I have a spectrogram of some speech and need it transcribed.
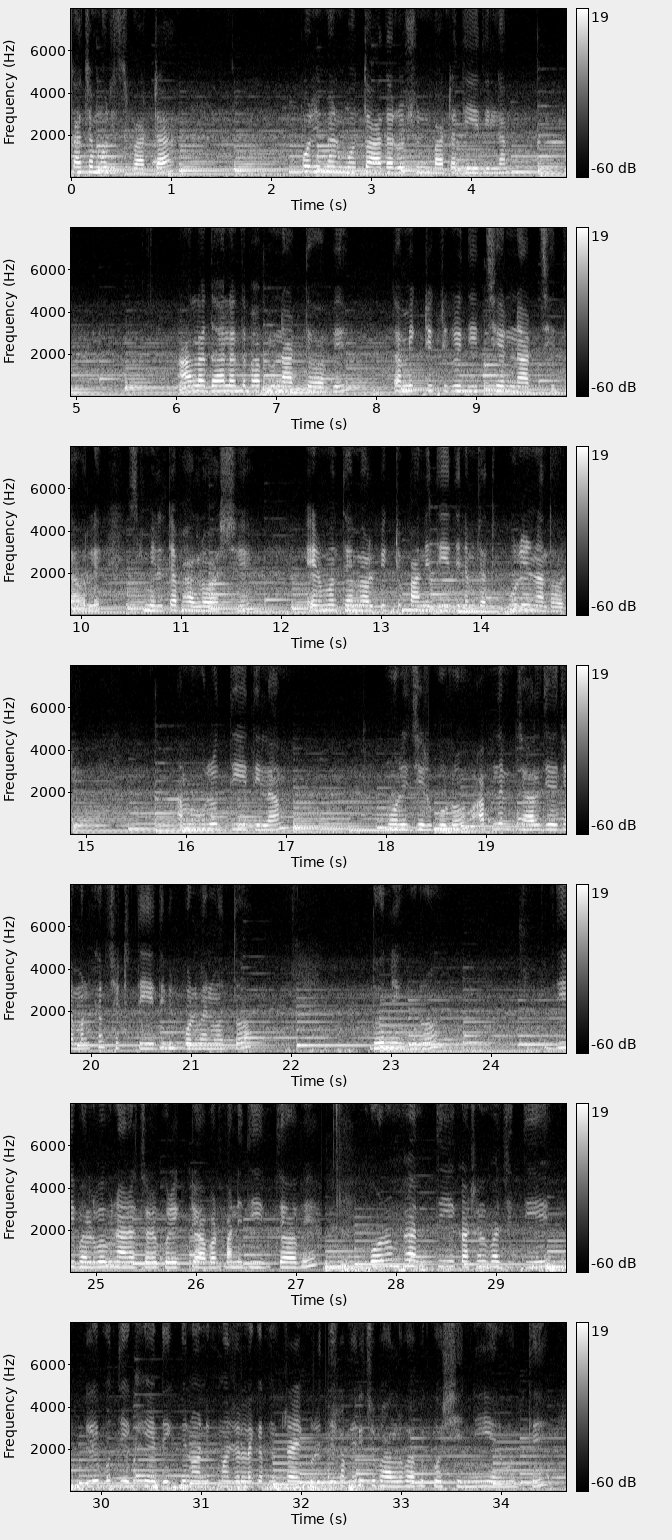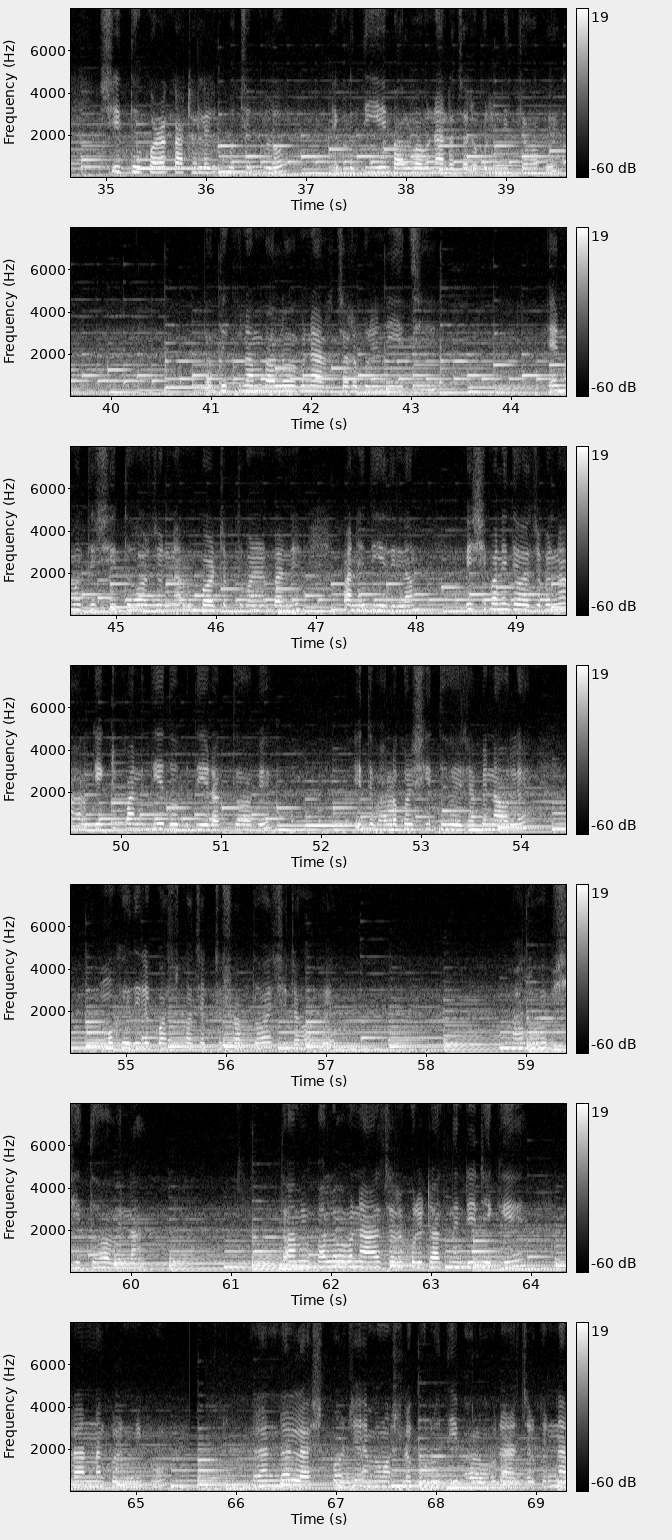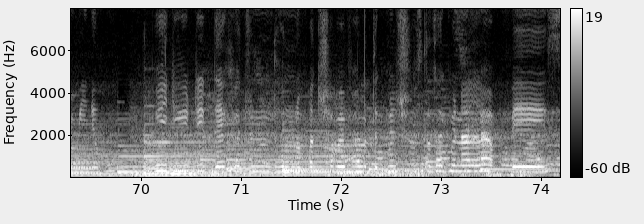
কাঁচামরিচ বাটা, পরিমাণ মতো আদা, রসুন বাটা দিয়ে দিলাম। আলাদা আলাদাভাবে নাড়তে হবে। তো আমি একটু একটু করে দিচ্ছি আর নাড়ছি তাহলে স্মেলটা ভালো আসে। এর মধ্যে আমি অল্প একটু পানি দিয়ে দিলাম যাতে পুড়ে না ধরে। আমি হলুদ দিয়ে দিলাম, মরিচের গুঁড়ো। আপনার ঝাল দিয়ে যেমন খান সেটা দিয়ে দিবেন পরিমাণ মতো। ধনে গুঁড়ো দিয়ে ভালোভাবে নাড়াচাড়া করে একটু আবার পানি দিয়ে দিতে হবে। গরম ভাত দিয়ে, কাঁঠাল ভাজি দিয়ে, লেবু দিয়ে খেয়ে দেখবেন অনেক মজা লাগে। আপনি ট্রাই করে দেখবেন। কিছু ভালোভাবে কষিয়ে নিয়ে এর মধ্যে সিদ্ধ করা কাঁঠালের কুচিগুলো, এগুলো দিয়ে ভালোভাবে নাড়াচাড়া করে নিতে হবে। তা দেখুন, আমি ভালোভাবে নাড়াচাড়া করে নিয়েছি। এর মধ্যে সিদ্ধ হওয়ার জন্য আমি পর্যাপ্ত পরিমাণে পানি পানি দিয়ে দিলাম। বেশি পানি দেওয়া যাবে না, হালকা একটু পানি দিয়ে দবি দিয়ে রাখতে হবে। এতে ভালো করে সিদ্ধ হয়ে যাবে না হলে মুখে দিলে কষ্ট কচ একটা শব্দ হয়, সেটা হবে, ভালোভাবে সিদ্ধ হবে না। তো আমি ভালোভাবে নাড়াচাড়া করে ঢাকনা দিয়ে ঢেকে রান্না করে নিব। রান্নার লাস্ট পর্যায়ে আমি মশলা গুঁড়ো দিয়ে ভালোভাবে নাড়াচাড়া করে নামিয়ে নেব। ভিডিওটি দেখার জন্য ধন্যবাদ। সবাই ভালো থাকবেন, সুস্থ থাকবেন। আল্লাহ হাফেজ।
